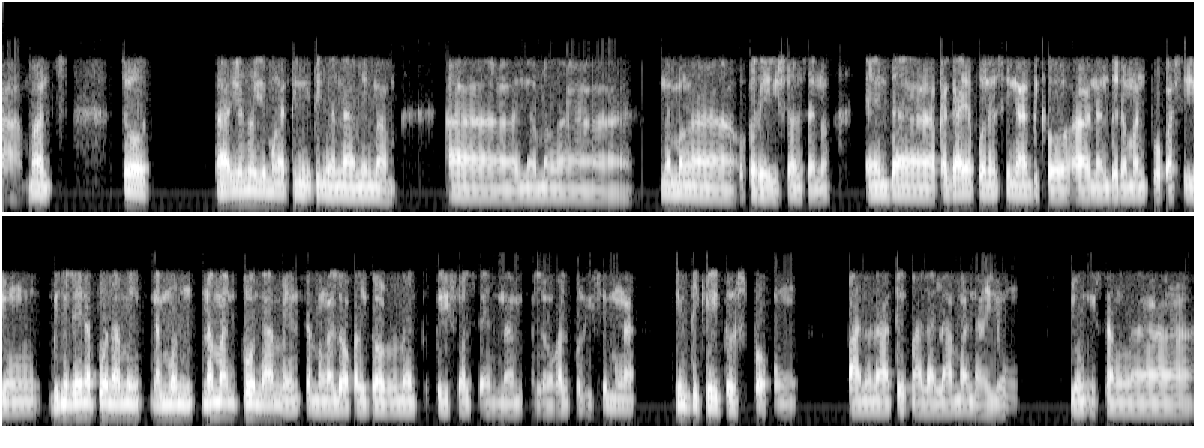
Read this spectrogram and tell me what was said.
ah, months. So, ah, yun ho yung mga tinitingnan namin, ma'am, ah, na mga na mga operations ano And uh, kagaya po ng sinabi ko, uh, nandoon naman po kasi yung binigay na po namin naman, naman po namin sa mga local government officials and um, local police yung mga indicators po kung paano natin malalaman na yung yung isang uh,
